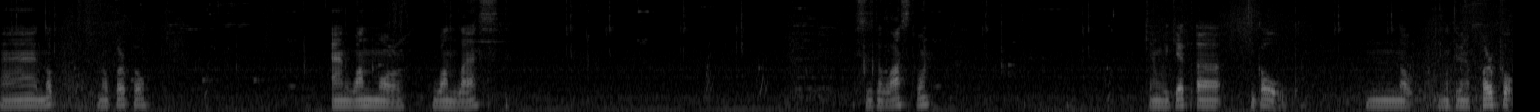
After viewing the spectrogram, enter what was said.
And nope, no purple. And one more, one last. This is the last one. Can we get a gold? No, not even a purple.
